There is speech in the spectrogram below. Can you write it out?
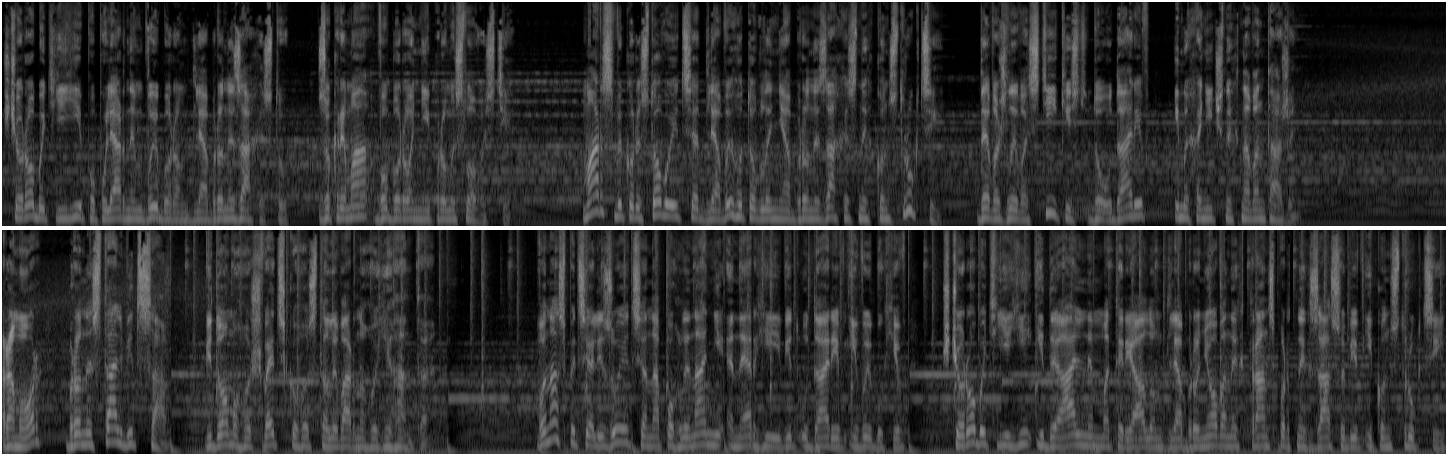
що робить її популярним вибором для бронезахисту, зокрема в оборонній промисловості. Марс використовується для виготовлення бронезахисних конструкцій, де важлива стійкість до ударів і механічних навантажень. Рамор бронесталь від САБ, відомого шведського сталеварного гіганта. Вона спеціалізується на поглинанні енергії від ударів і вибухів, що робить її ідеальним матеріалом для броньованих транспортних засобів і конструкцій,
